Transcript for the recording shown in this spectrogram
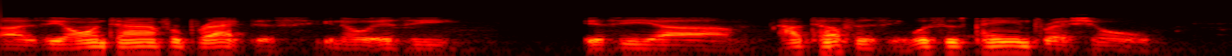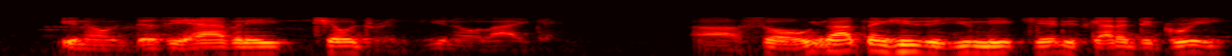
Uh, is he on time for practice? You know, is he is he uh, how tough is he? What's his pain threshold? You know, does he have any children? You know, like uh, so. You know, I think he's a unique kid. He's got a degree.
